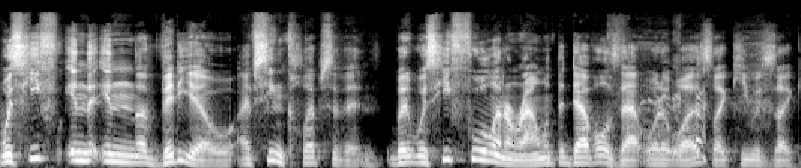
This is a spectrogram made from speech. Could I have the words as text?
Was he f- in the in the video? I've seen clips of it, but was he fooling around with the devil? Is that what it was? Like he was like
